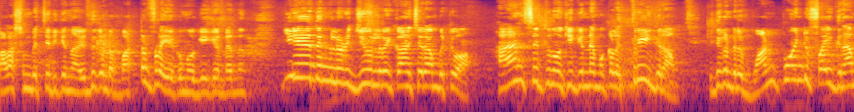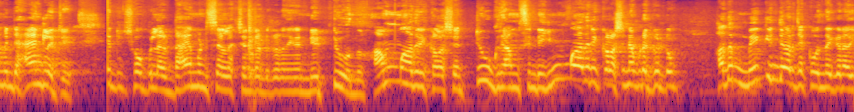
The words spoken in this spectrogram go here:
കളക്ഷൻ വെച്ചിരിക്കുന്ന ഇത് കണ്ട? ബട്ടർഫ്ലൈ ഒക്കെ നോക്കിക്കേണ്ടെന്ന്. ഏതെങ്കിലും ഒരു ജ്വല്ലറി കാണിച്ചു തരാൻ പറ്റുമോ ഹാൻഡ് സെറ്റ് നോക്കിക്കണ്ടേ മക്കളെ? ത്രീ ഗ്രാം ഇത് കണ്ടില്ല വൺ പോയിന്റ് ഫൈവ് ഗ്രാമിന്റെ ഹാൻഡ്ലെറ്റ് ഷോപ്പിലെ ഡയമണ്ട് സെലക്ഷൻ കണ്ടിട്ടുണ്ടെങ്കിൽ നെറ്റ് വന്നു. അമ്മാതിരി കളക്ഷൻ ടു ഗ്രാംസിന്റെ ഇമ്മാതിരി കളക്ഷൻ എവിടെ കിട്ടും? അത് മേക്കിംഗ് ചാർജ് ഒക്കെ വന്നേക്കുന്നത്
